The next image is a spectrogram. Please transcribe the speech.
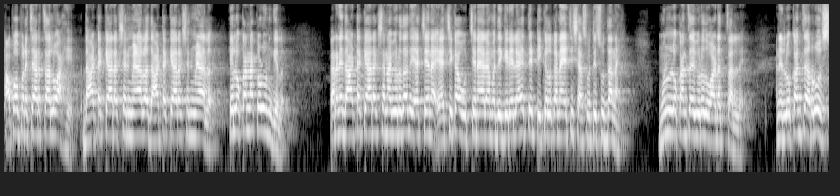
अपप्रचार चालू आहे दहा टक्के आरक्षण मिळालं दहा टक्के आरक्षण मिळालं हे लोकांना कळून गेलं. कारण दहा टक्के आरक्षणाविरोधात याच्या याचिका उच्च न्यायालयामध्ये गेलेल्या आहेत ते टिकल करणं याची शाश्वती सुद्धा नाही. म्हणून लोकांचा विरोध वाढत चाललाय. आणि लोकांचा रोष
